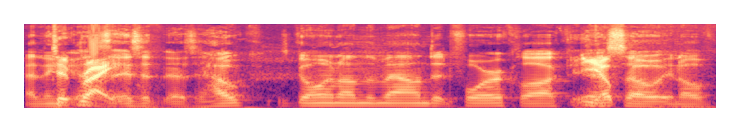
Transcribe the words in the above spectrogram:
I think T- as, right. as, as Houck is going on the mound at 4 o'clock. Yep. So, you know,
